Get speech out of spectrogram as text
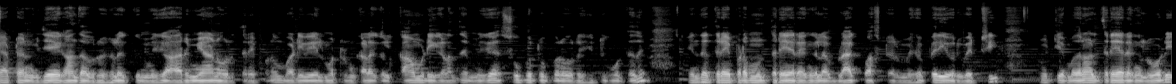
கேப்டன் விஜயகாந்த் அவர்களுக்கு மிக அருமையான ஒரு திரைப்படம் வடிவேல் மற்றும் கலக்கல் காமெடி கலந்த மிக சூப்பர் டூப்பர் ஒரு ஹிட் கொடுத்தது. இந்த திரைப்படமும் திரையரங்கில் பிளாக் பாஸ்டர் மிகப்பெரிய ஒரு வெற்றி. நூற்றி ஐம்பது நாள் திரையரங்கில் ஓடி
